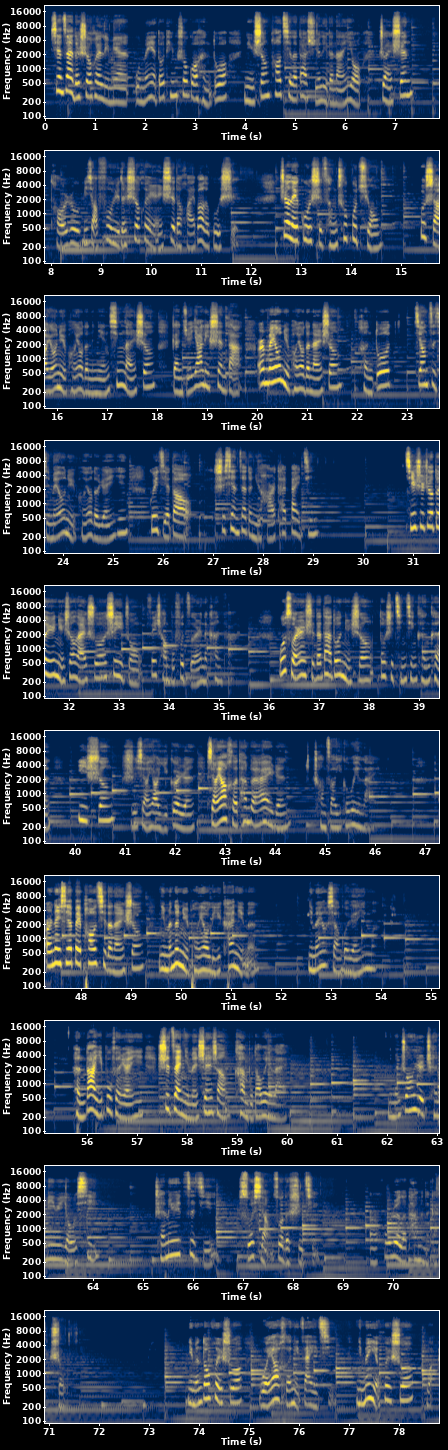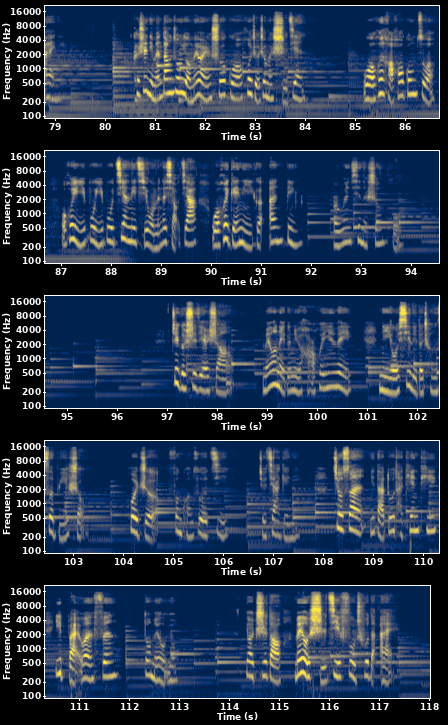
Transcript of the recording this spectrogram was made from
现在的社会里面，我们也都听说过很多女生抛弃了大学里的男友，转身。投入比较富裕的社会人士的怀抱的故事，这类故事层出不穷。不少有女朋友的年轻男生感觉压力甚大，而没有女朋友的男生很多将自己没有女朋友的原因归结到是现在的女孩太拜金。其实这对于女生来说是一种非常不负责任的看法。我所认识的大多女生都是勤勤恳恳，一生只想要一个人，想要和他们的爱人创造一个未来。而那些被抛弃的男生，你们的女朋友离开你们，你们有想过原因吗？很大一部分原因是在你们身上看不到未来。你们终日沉迷于游戏，沉迷于自己所想做的事情，而忽略了他们的感受。你们都会说我要和你在一起，你们也会说我爱你。可是你们当中有没有人说过或者这么实践？我会好好工作，我会一步一步建立起我们的小家，我会给你一个安定。而温馨的生活。这个世界上，没有哪个女孩会因为你游戏里的橙色匕首，或者疯狂坐骑，就嫁给你。就算你打 DOTA 天梯一百万分，都没有用。要知道，没有实际付出的爱，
